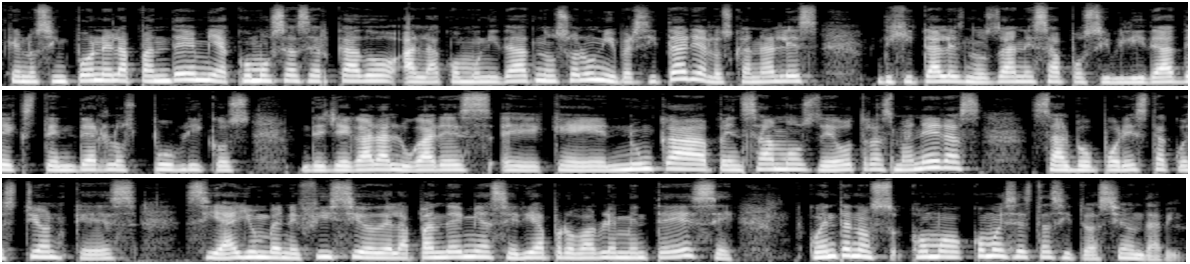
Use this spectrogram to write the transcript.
que nos impone la pandemia, cómo se ha acercado a la comunidad no solo universitaria, los canales digitales nos dan esa posibilidad de extender los públicos, de llegar a lugares eh, que nunca pensamos de otras maneras, salvo por esta cuestión, que es si hay un beneficio de la pandemia, sería probablemente ese. Cuéntanos cómo, cómo es esta situación, David.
